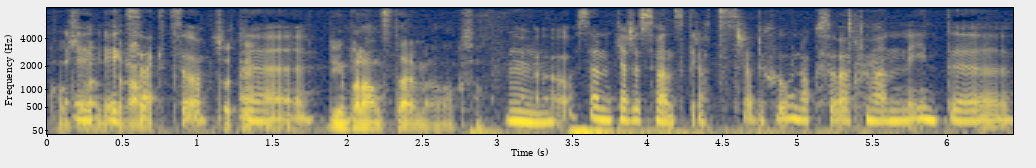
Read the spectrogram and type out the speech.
konsumenterna. Exakt så. Så att det- Eh, Det är en balans däremellan också. Mm. Och sen kanske svensk rättstradition också. Att man inte,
